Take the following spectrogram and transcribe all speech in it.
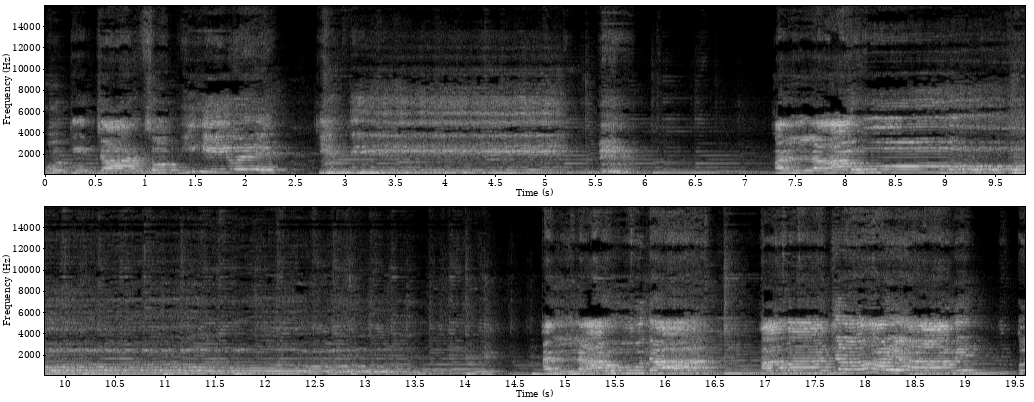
ਉਹ ਤੂੰ 420 ਓਏ अलाहू अलाूदा आवाया कु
